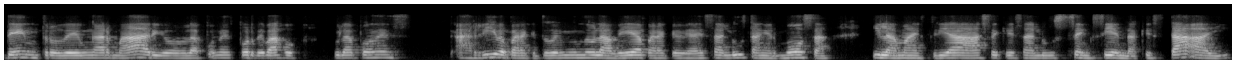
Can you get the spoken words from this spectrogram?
dentro de un armario, la pones por debajo, tú la pones arriba para que todo el mundo la vea, para que vea esa luz tan hermosa y la maestría hace que esa luz se encienda, que está ahí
